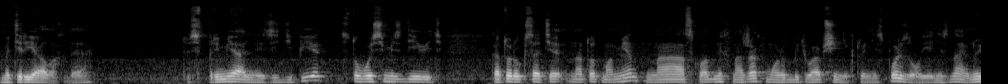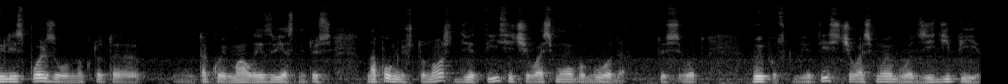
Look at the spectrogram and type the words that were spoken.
материалах, да. То есть в премиальной ZDP 189, которую, кстати, на тот момент на складных ножах, может быть, вообще никто не использовал, я не знаю. Ну или использовал, но кто-то такой малоизвестный. То есть напомню, что нож 2008 года. То есть вот выпуск 2008 год, ZDP.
